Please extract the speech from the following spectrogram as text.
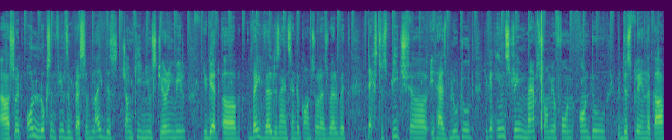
uh, so it all looks and feels impressive like this chunky new steering wheel. You get a very well designed center console as well with text to speech, uh, it has Bluetooth, you can even stream maps from your phone onto the display in the car.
